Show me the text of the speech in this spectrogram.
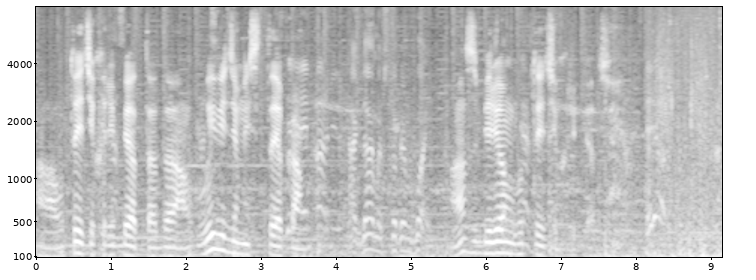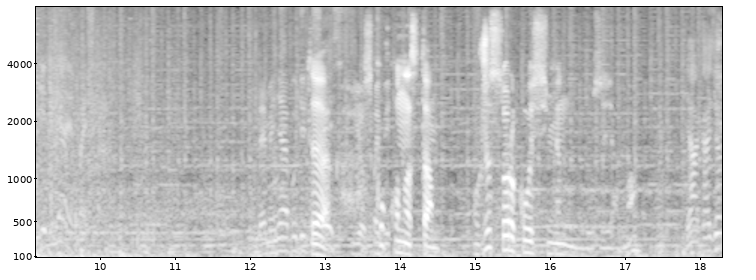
А вот этих ребят тогда выведем из стека. Разделяем армию. Когда мы вступим в бой? А заберем вот этих ребят. Так, сколько победить. у нас там? Уже 48 минут, друзья. Ну, Я козет?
